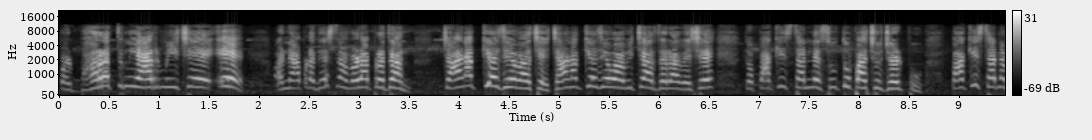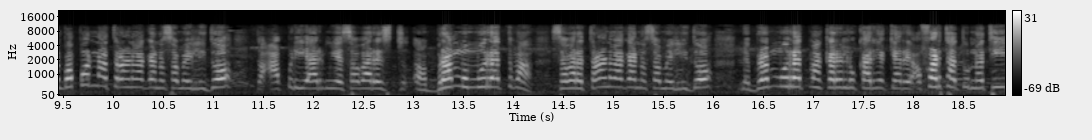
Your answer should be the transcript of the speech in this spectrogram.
પણ ભારતની આર્મી છે એ. અને આપણા દેશના વડાપ્રધાન ચાણક્ય જેવા છે ચાણક્ય જેવા વિચાર ધરાવે છે તો પાકિસ્તાનને સૂતું પાછું ઝડપું. પાકિસ્તાને બપોરના ત્રણ વાગ્યાનો સમય લીધો તો આપણી આર્મીએ સવારે બ્રહ્મ મુહૂર્તમાં સવારે ત્રણ વાગ્યાનો સમય લીધો અને બ્રહ્મ મુહૂર્તમાં કરેલું કાર્ય ક્યારેય અફળ થતું નથી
